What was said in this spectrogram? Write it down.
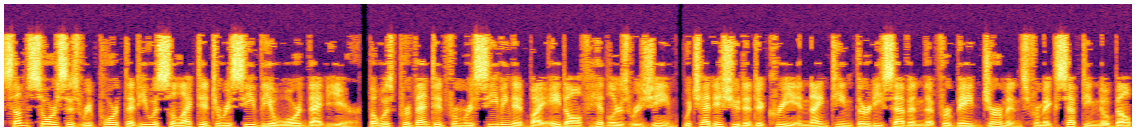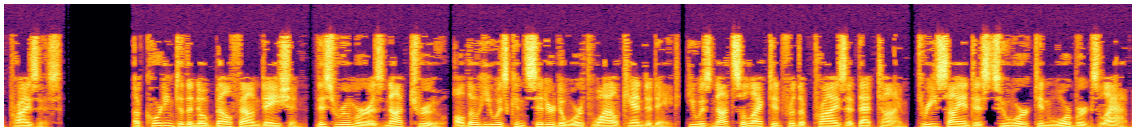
Some sources report that he was selected to receive the award that year, but was prevented from receiving it by Adolf Hitler's regime, which had issued a decree in 1937 that forbade Germans from accepting Nobel Prizes. According to the Nobel Foundation, this rumor is not true. Although he was considered a worthwhile candidate, he was not selected for the prize at that time. Three scientists who worked in Warburg's lab,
